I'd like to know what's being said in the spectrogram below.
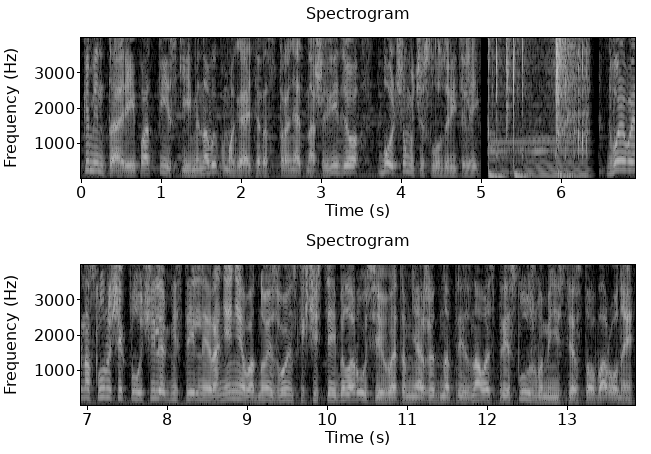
комментарии и подписки. Именно вы помогаете распространять наши видео большему числу зрителей. Двое военнослужащих получили огнестрельные ранения в одной из воинских частей Беларуси. В этом неожиданно призналась пресс-служба Министерства обороны.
